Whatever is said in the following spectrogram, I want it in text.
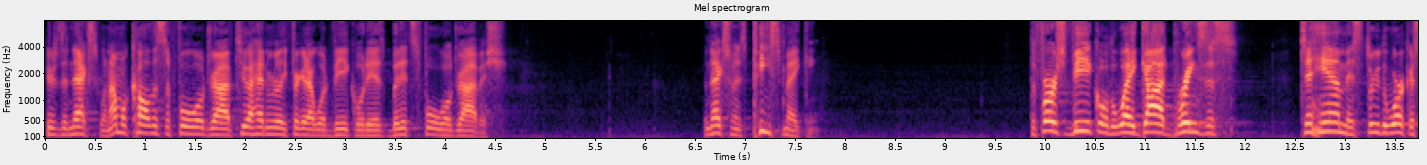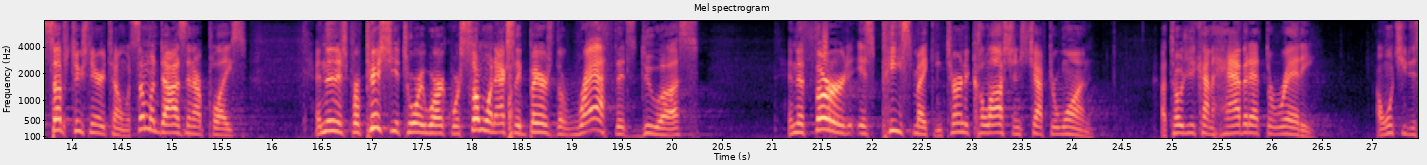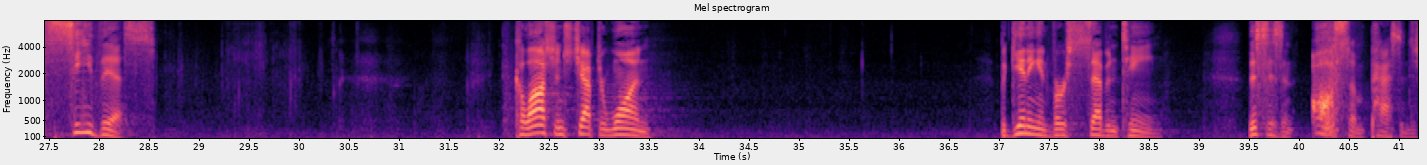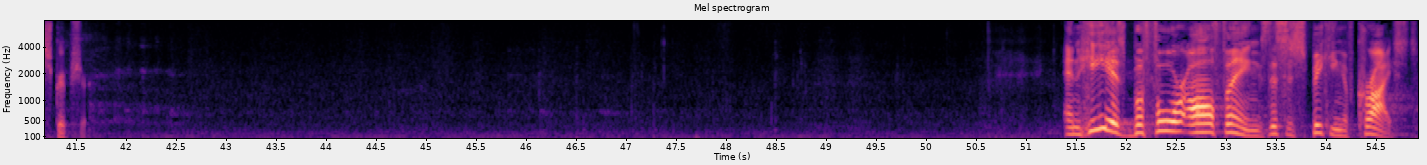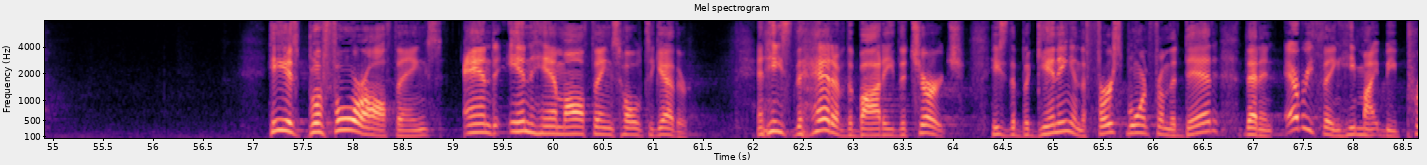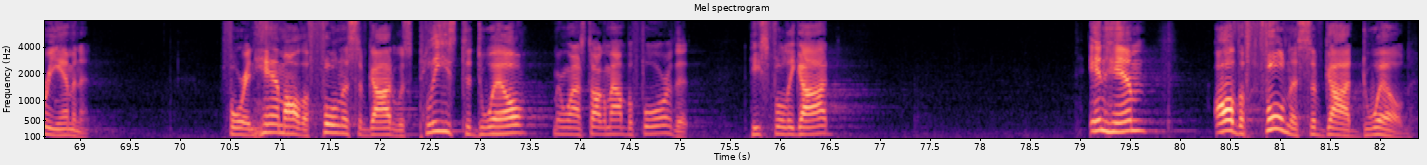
Here's the next one. I'm going to call this a four wheel drive too. I hadn't really figured out what vehicle it is, but it's four wheel drive ish. The next one is peacemaking. The first vehicle, the way God brings us to Him, is through the work of substitutionary atonement. When someone dies in our place, and then there's propitiatory work where someone actually bears the wrath that's due us. And the third is peacemaking. Turn to Colossians chapter 1. I told you to kind of have it at the ready. I want you to see this. Colossians chapter 1, beginning in verse 17. This is an awesome passage of Scripture. And he is before all things. This is speaking of Christ. He is before all things, and in him all things hold together. And he's the head of the body, the church. He's the beginning and the firstborn from the dead, that in everything he might be preeminent. For in him all the fullness of God was pleased to dwell. Remember what I was talking about before? That he's fully God? In him all the fullness of God dwelled,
